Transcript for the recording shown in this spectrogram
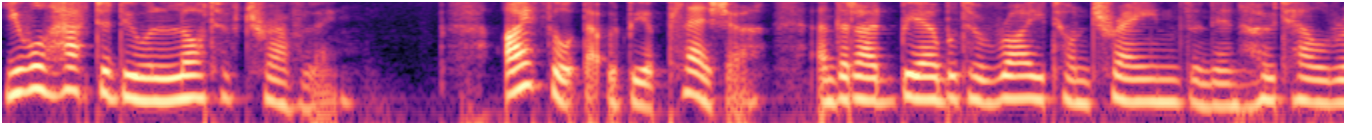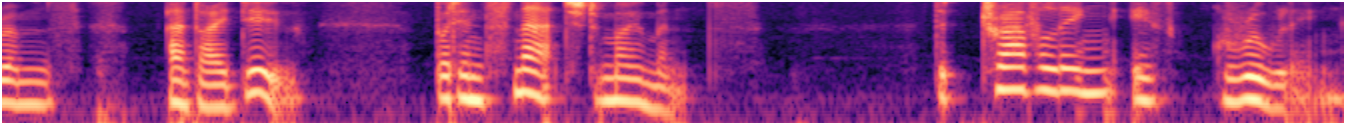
you will have to do a lot of travelling. I thought that would be a pleasure and that I'd be able to write on trains and in hotel rooms, and I do, but in snatched moments. The travelling is grueling.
